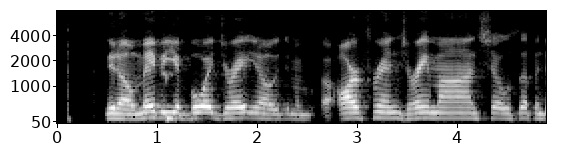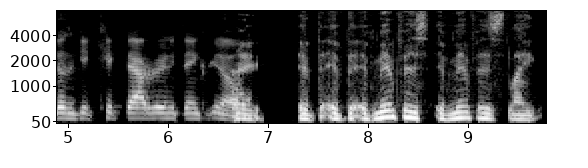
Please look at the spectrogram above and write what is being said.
you know maybe your boy Dre, you know our friend Draymond shows up and doesn't get kicked out or anything. You know, Hey, if the, if the, if Memphis if Memphis like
